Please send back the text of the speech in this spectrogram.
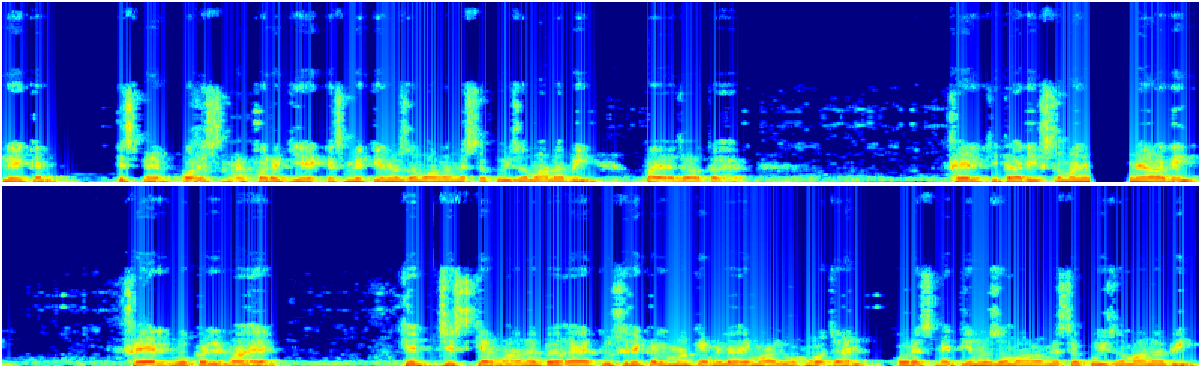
لیکن اس میں اور اس میں فرق یہ ہے کہ اس میں تینوں زمانوں میں سے کوئی زمانہ بھی پایا جاتا ہے۔ فیل کی تعریف سمجھ میں آ گئی؟ فیل وہ کلمہ ہے کہ جس کے معنی بغیر دوسرے کلمہ کے ملائے معلوم ہو جائیں اور اس میں تینوں زمانوں میں سے کوئی زمانہ بھی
